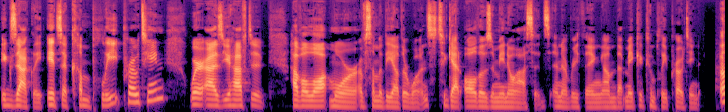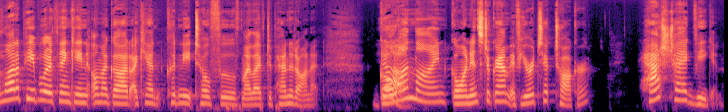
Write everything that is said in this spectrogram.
exactly. It's a complete protein, whereas you have to have a lot more of some of the other ones to get all those amino acids and everything um, that make a complete protein. A lot of people are thinking, "Oh my God, I can't, couldn't eat tofu if my life depended on it." Go yeah. online, go on Instagram if you're a TikToker, hashtag vegan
